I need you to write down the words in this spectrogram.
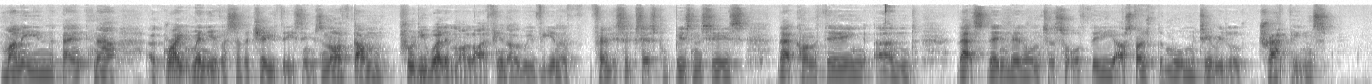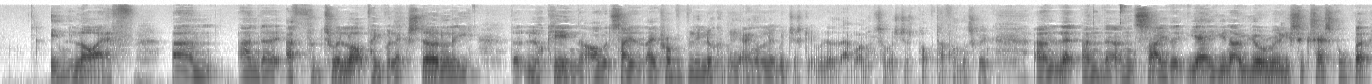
money in the bank. Now, a great many of us have achieved these things, and I've done pretty well in my life. You know, we've you know fairly successful businesses, that kind of thing, and that's then led on to sort of the I suppose the more material trappings in life, um, and uh, to a lot of people externally that look in, I would say that they probably look at me. Hang on, let me just get rid of that one. Someone's just popped up on the screen, and let and and say that yeah, you know, you're really successful. But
